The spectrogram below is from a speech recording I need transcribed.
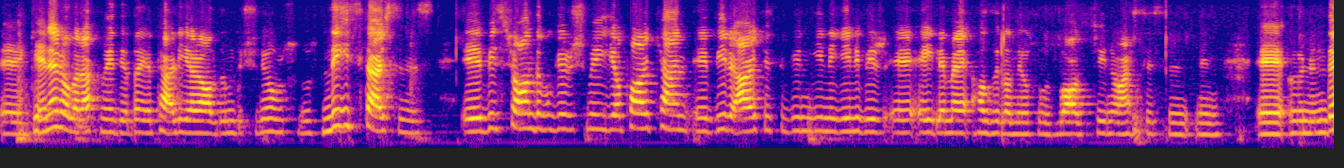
e, genel olarak medyada yeterli yer aldığını düşünüyor musunuz? Ne istersiniz? E, biz şu anda bu görüşmeyi yaparken e, bir ertesi gün yine yeni bir e, eyleme hazırlanıyorsunuz Boğaziçi Üniversitesi'nin e, önünde.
